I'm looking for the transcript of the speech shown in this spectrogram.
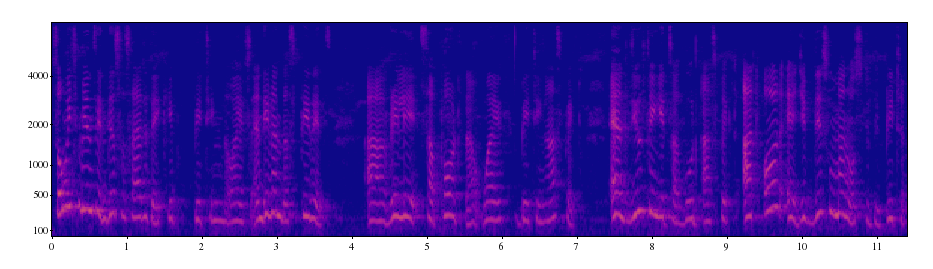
So, which means in this society they keep beating the wives, and even the spirits uh, really support the wife beating aspect. And do you think it's a good aspect? At old age, if this woman was to be beaten,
